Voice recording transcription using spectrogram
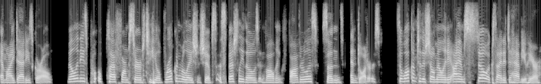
Am I Daddy's Girl? Melanie's platform serves to heal broken relationships, especially those involving fatherless sons and daughters. So, welcome to the show, Melanie. I am so excited to have you here.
